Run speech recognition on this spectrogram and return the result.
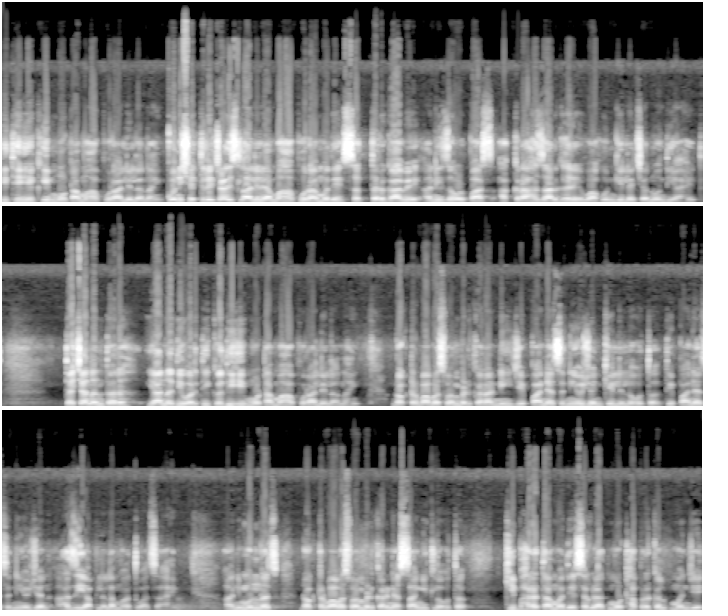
तिथे एकही मोठा महापूर आलेला नाही. एकोणीसशे त्रेचाळीसला आलेल्या महापुरामध्ये सत्तर गावे आणि जवळपास अकरा हजार घरे वाहून गेल्याच्या नोंदी आहेत. त्याच्यानंतर या नदीवरती कधीही मोठा महापूर आलेला नाही. डॉक्टर बाबासाहेब आंबेडकरांनी जे पाण्याचं नियोजन केलेलं होतं ते पाण्याचं नियोजन आजही आपल्याला महत्त्वाचं आहे. आणि म्हणूनच डॉक्टर बाबासाहेब आंबेडकरांनी सांगितलं होतं की भारतामध्ये सगळ्यात मोठा प्रकल्प म्हणजे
